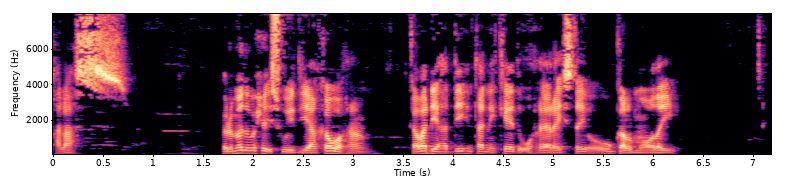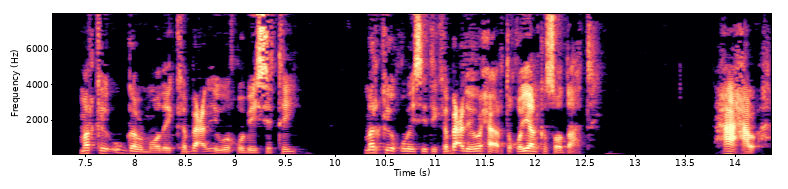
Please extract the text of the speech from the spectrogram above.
Khalaas. Culimmadu waxay isweydiiyaan ka warran gabadhii haddii inta ninkeedii uu reeraystay oo u galmooday markay u galmooday kabacdi way qubaysatay. Markay qubaysatay kabacdi waxay arto qoyaan ka soo daatay. Maxaa xal ah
